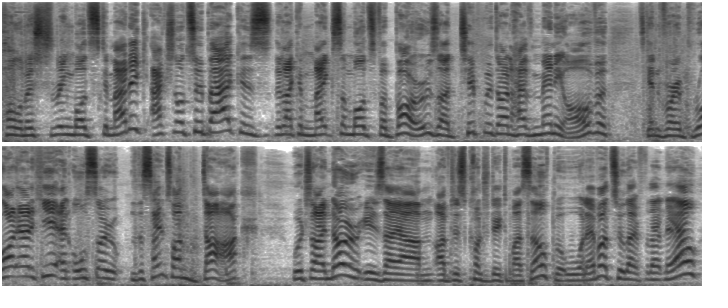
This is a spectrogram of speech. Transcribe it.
Polymer string mod schematic. Actually not too bad, because then I can make some mods for bows I typically don't have many of. It's getting very bright out here, and also, at the same time, dark. Which I know is a, um, I've just contradicted myself, but whatever. Too late for that now.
